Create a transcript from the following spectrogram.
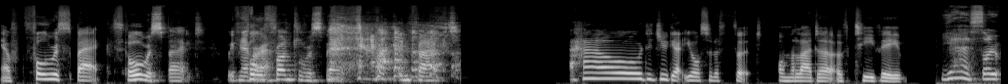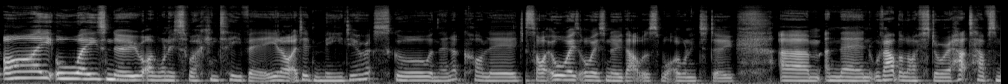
Yeah, full respect. Full respect. We've never Full frontal respect, in fact. How did you get your sort of foot on the ladder of TV? Yeah, so I always knew I wanted to work in TV. You know, I did media at school and then at college. So I always, always knew that was what I wanted to do. Um, and then without the life story, I had to have some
